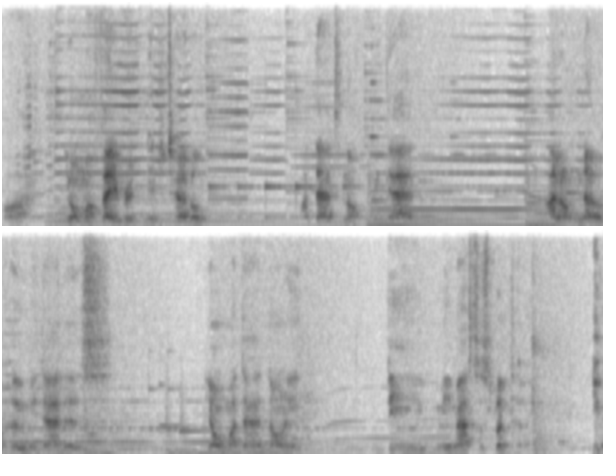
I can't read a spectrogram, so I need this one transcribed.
Oh, you're my favorite Ninja Turtle. My dad's not my dad. I don't know who my dad is. You're my dad, don't he? Be me Master Splinter. He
